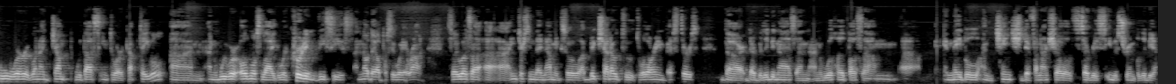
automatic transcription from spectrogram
who were going to jump with us into our cap table and and we were almost like recruiting VCs and not the opposite way around so it was a, a, a interesting dynamic so a big shout out to, to all our investors that, that believe in us and, and will help us um, uh, enable and change the financial service industry in Bolivia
